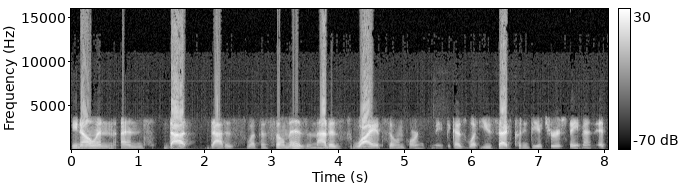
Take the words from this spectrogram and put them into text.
you know, and and that that is what this film is, and that is why it's so important to me. Because what you said couldn't be a truer statement. It's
